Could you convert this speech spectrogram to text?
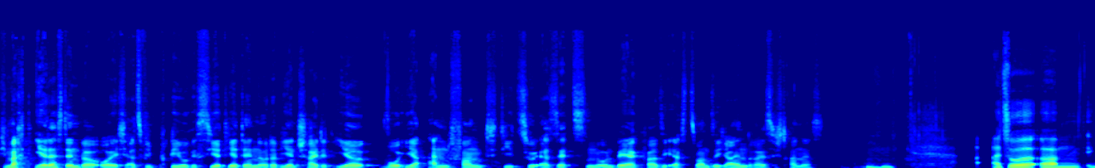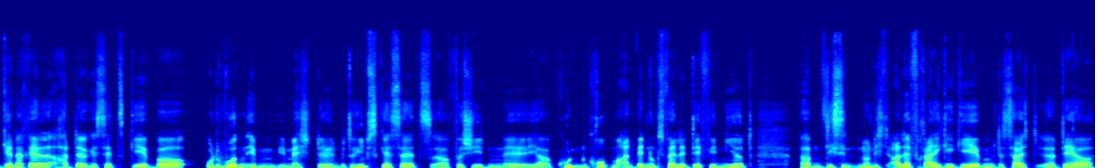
Wie macht ihr das denn bei euch? Also wie priorisiert ihr denn oder wie entscheidet ihr, wo ihr anfangt, die zu ersetzen und wer quasi erst 2031 dran ist? Mhm. Also ähm, generell hat der Gesetzgeber oder wurden im, im Messstellenbetriebsgesetz äh, verschiedene ja, Kundengruppen, Anwendungsfälle definiert. Ähm, die sind noch nicht alle freigegeben. Das heißt, äh, der,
